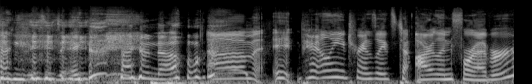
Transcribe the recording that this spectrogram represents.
on this day. I don't know. Um, it apparently translates to Ireland forever.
